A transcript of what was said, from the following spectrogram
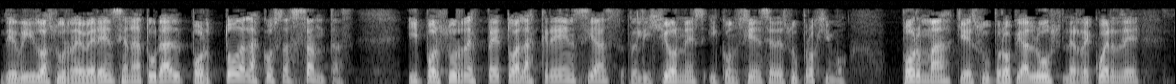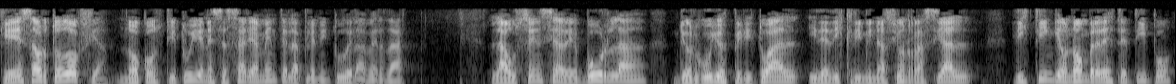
debido a su reverencia natural por todas las cosas santas y por su respeto a las creencias, religiones y conciencia de su prójimo, por más que su propia luz le recuerde que esa ortodoxia no constituye necesariamente la plenitud de la verdad. La ausencia de burla, de orgullo espiritual y de discriminación racial distingue a un hombre de este tipo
